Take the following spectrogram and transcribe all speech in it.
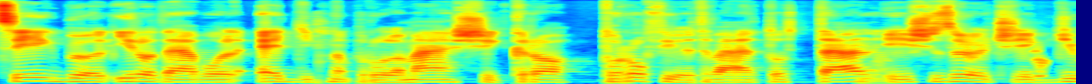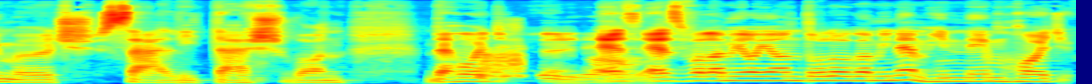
cégből, irodából egyik napról a másikra profilt váltottál, és zöldség-gyümölcs szállítás van. De hogy ez, ez valami olyan dolog, ami nem hinném, hogy,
